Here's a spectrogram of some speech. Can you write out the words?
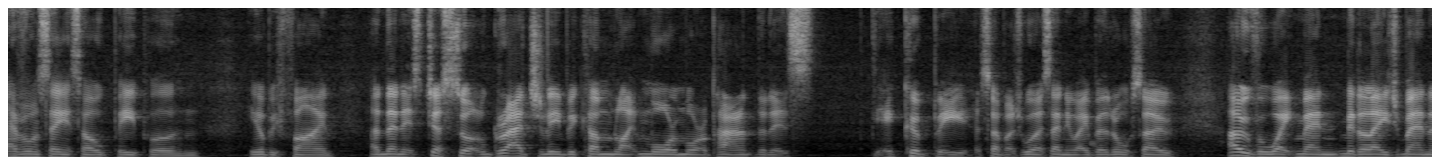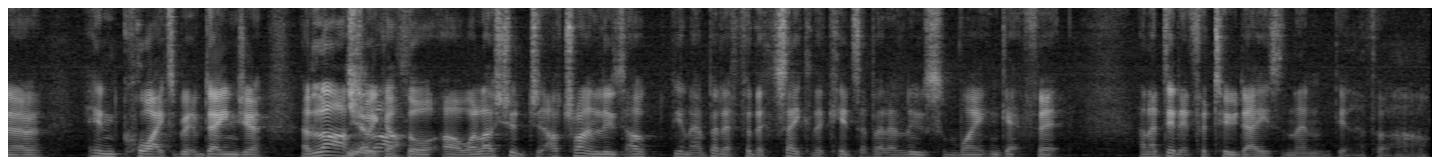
everyone's saying it's old people and he'll be fine, and then it's just sort of gradually become like more and more apparent that it's it could be so much worse anyway. But also, overweight men, middle-aged men are in quite a bit of danger. And last Yeah. week I thought, oh well, I should. I'll try and lose. I'll you know better for the sake of the kids. I better lose some weight and get fit. And I did it for two days, and then you know I thought, oh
